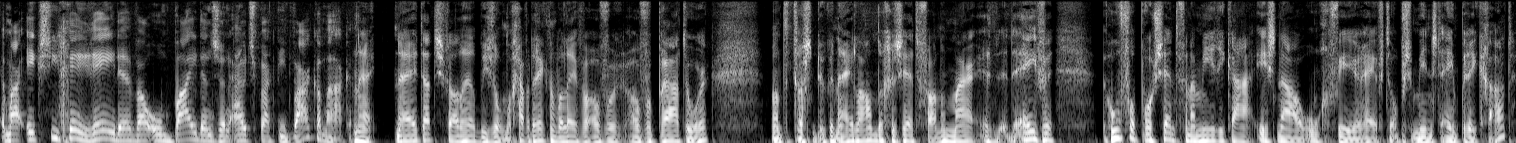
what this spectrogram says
maar ik zie geen reden waarom Biden zijn uitspraak niet waar kan maken. Nee, nee, dat is wel heel bijzonder. Gaan we direct nog wel even over, over praten hoor. Want het was natuurlijk een hele handige zet van hem. Maar het- even, hoeveel procent van Amerika is nou ongeveer, heeft op zijn minst één prik gehad?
